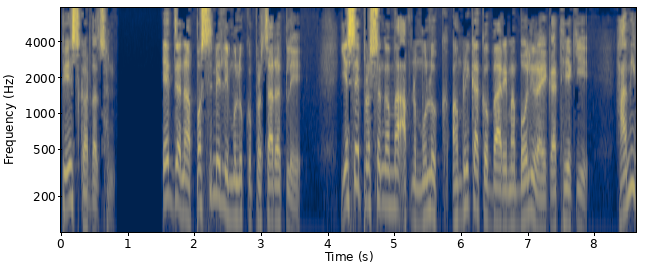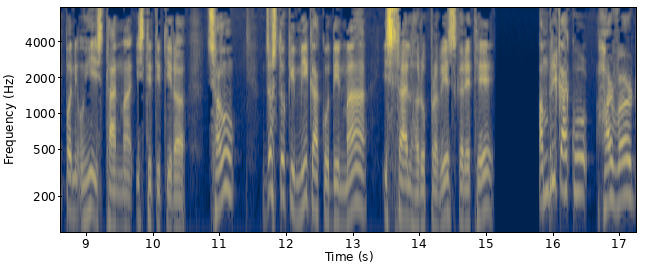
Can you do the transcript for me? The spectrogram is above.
पेश गर्दछन्। एकजना पश्चिमेली मुलुकको प्रचारकले यसै प्रसंगमा आफ्नो मुलुक अमेरिकाको बारेमा बोलिरहेका थिए कि हामी पनि उही स्थानमा स्थितितिर छौं जस्तो कि मिकाको दिनमा इसरायलहरू प्रवेश गरेथे। अमेरिकाको हार्वर्ड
